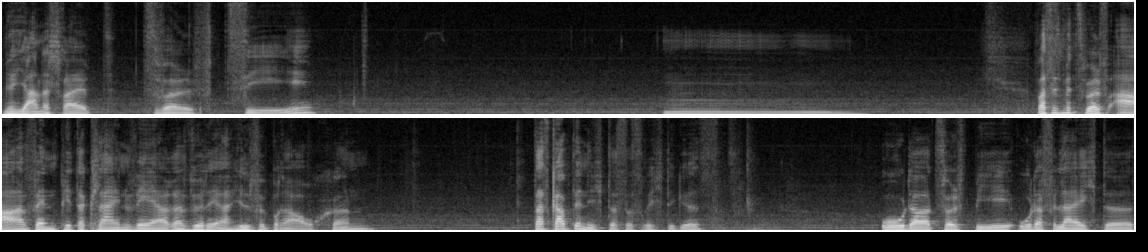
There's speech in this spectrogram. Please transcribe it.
Mirjana schreibt 12c. Hm. Was ist mit 12a? Wenn Peter klein wäre, würde er Hilfe brauchen. Das glaubt ihr nicht, dass das richtig ist. Oder 12b oder vielleicht äh,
